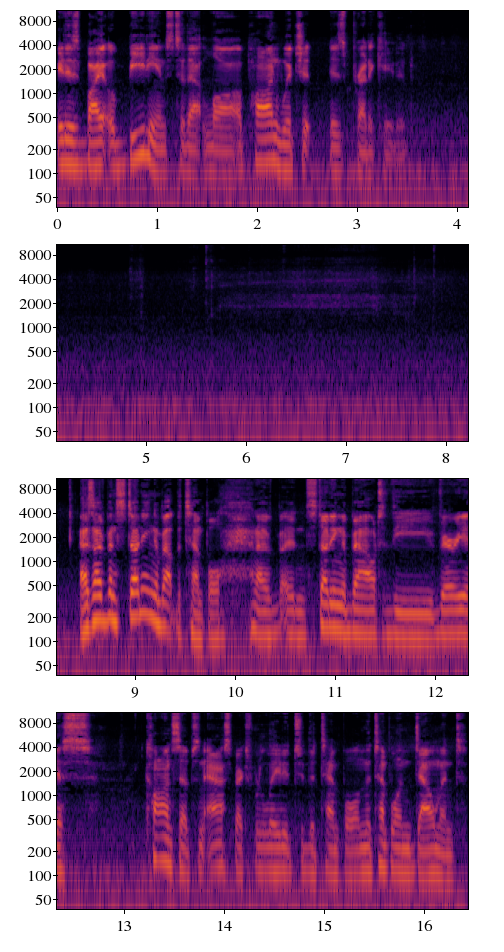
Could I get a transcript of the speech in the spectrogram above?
it is by obedience to that law upon which it is predicated. As I've been studying about the temple, and I've been studying about the various concepts and aspects related to the temple and the temple endowment,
